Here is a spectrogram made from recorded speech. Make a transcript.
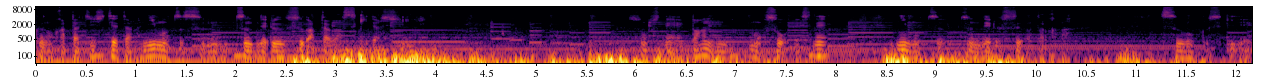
クの形してたら荷物積んでる姿が好きだし。そうですね。バンもそうですね。荷物積んでる姿がすごく好きで。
